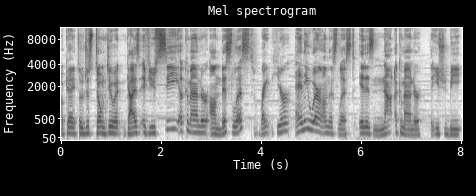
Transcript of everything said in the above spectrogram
okay? So just don't do it. Guys if you see a commander on this list right here anywhere on this list it is not a commander that you should be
